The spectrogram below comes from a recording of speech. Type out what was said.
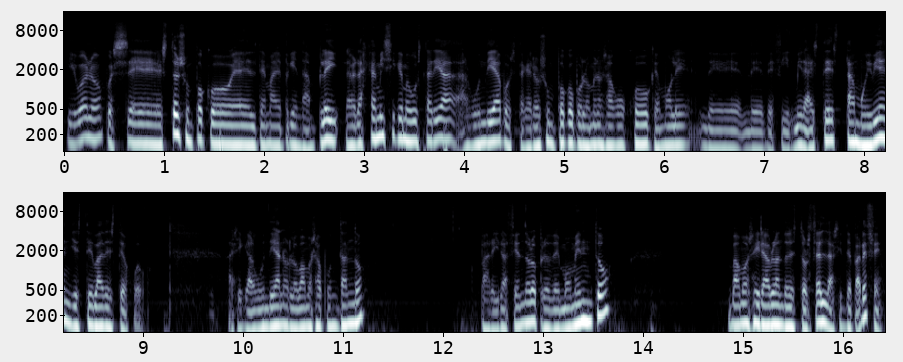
Y bueno, pues eh, esto es un poco el tema de Print and Play. La verdad es que a mí sí que me gustaría algún día pues traeros un poco por lo menos algún juego que mole de, de decir, mira, este está muy bien y este va de este juego. Así que algún día nos lo vamos apuntando para ir haciéndolo, pero de momento vamos a ir hablando de estos celdas, si te parece.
